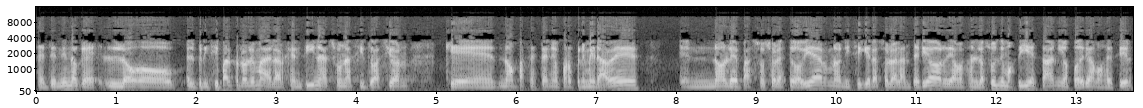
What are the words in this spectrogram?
entendiendo que lo, el principal problema de la Argentina es una situación que no pasa este año por primera vez, eh, no le pasó solo a este gobierno, ni siquiera solo al anterior, digamos, en los últimos 10 años podríamos decir,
